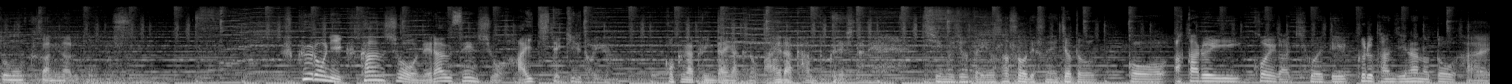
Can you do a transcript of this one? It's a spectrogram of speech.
トの区間になると思います。袋に区間賞を狙う選手を配置できるという国学院大学の前田監督でしたね。チーム状態良さそうですね。ちょっとこう明るい声が聞こえてくる感じなのと、はい、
